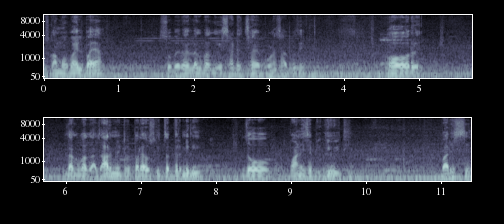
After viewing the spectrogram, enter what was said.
उसका मोबाइल पाया। सुबह लगभग साढ़े छः पौने सात बजे। और लगभग हज़ार मीटर पर है उसकी चद्दर मिली जो पानी से भीगी हुई थी बारिश से।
